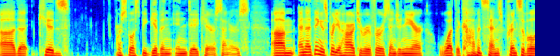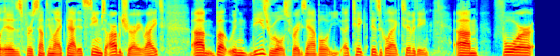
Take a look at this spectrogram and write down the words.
uh, that kids are supposed to be given in daycare centers. Um, and I think it's pretty hard to reverse engineer what the common sense principle is for something like that. It seems arbitrary, right? Um, but in these rules, for example, uh, take physical activity. Um, for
